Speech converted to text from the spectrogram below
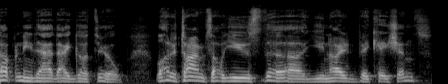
company that I go through. A lot of times I'll use the United Vacations,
